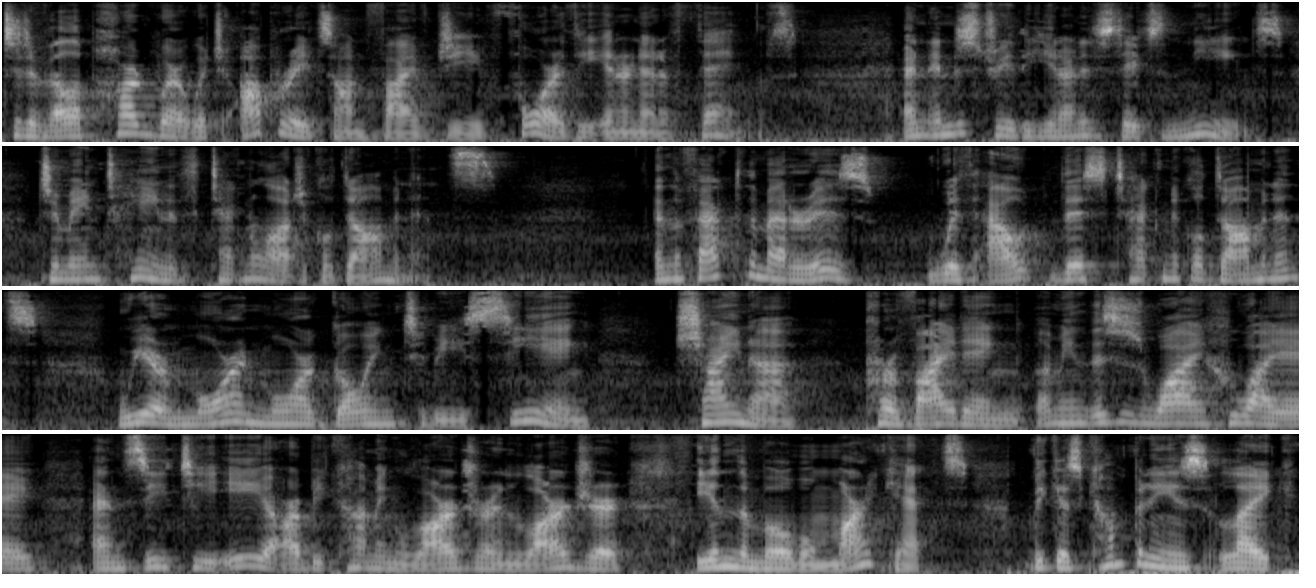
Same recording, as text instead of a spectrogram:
to develop hardware which operates on 5G for the Internet of Things, an industry the United States needs to maintain its technological dominance. And the fact of the matter is, without this technical dominance, we are more and more going to be seeing China providing, I mean, this is why Huawei and ZTE are becoming larger and larger in the mobile market because companies like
